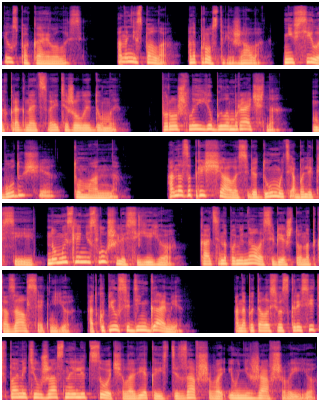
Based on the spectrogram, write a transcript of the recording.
и успокаивалась. Она не спала, она просто лежала — не в силах прогнать свои тяжелые думы. Прошлое ее было мрачно, будущее — туманно. Она запрещала себе думать об Алексее, но мысли не слушались ее. Катя напоминала себе, что он отказался от нее, откупился деньгами. Она пыталась воскресить в памяти ужасное лицо человека, истязавшего и унижавшего ее.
